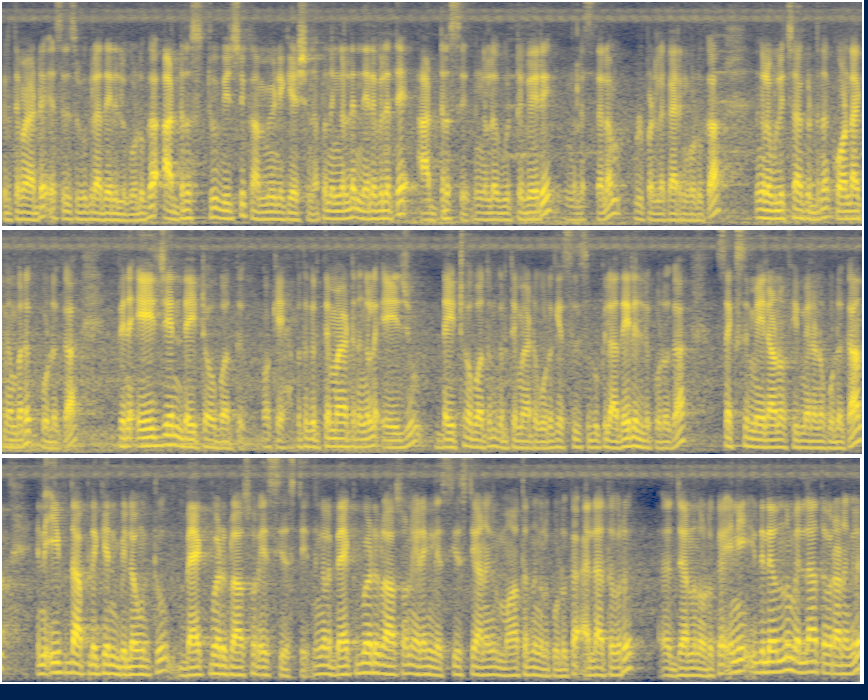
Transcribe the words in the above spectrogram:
കൃത്യമായിട്ട് എസ് എൽ സി ബുക്കിൽ അതേ കൊടുക്കുക. അഡ്രസ് ടു വിച്ച് കമ്മ്യൂണിക്കേഷൻ അപ്പോൾ നിങ്ങളുടെ നിലവിലത്തെ അഡ്രസ്സ് നിങ്ങളുടെ വീട്ടുപേര് നിങ്ങളുടെ സ്ഥലം ഉൾപ്പെടെയുള്ള കാര്യം കൊടുക്കുക. നിങ്ങൾ വിളിച്ചാൽ കിട്ടുന്ന കോൺടാക്ട് നമ്പർ കൊടുക്കുക. പിന്നെ age and date of birth okay അപ്പോൾ കൃത്യമായിട്ട് നിങ്ങൾ ഏജും ഡേറ്റ് ഓഫ് ബർത്തും കൃത്യമായിട്ട് കൊടുക്കുക. എസ് എൽ സി ബുക്കിൽ അതേ രീതിയിൽ കൊടുക്കുക. സെക്സ് മെയിലാണോ ഫീമെയിലാണോ കൊടുക്കുക. ഇനി if the applicant belong to backward class or S C S T നിങ്ങൾ ബാക്ക്വേർഡ് ക്ലാസ് ഓൺ അല്ലെങ്കിൽ എസ് സി എസ് ടി ആണെങ്കിൽ മാത്രം നിങ്ങൾ കൊടുക്കുക. അല്ലാത്തവർ ജനറൽ കൊടുക്കുക. ഇനി ഇതിലൊന്നും അല്ലാത്തവരാണെങ്കിൽ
